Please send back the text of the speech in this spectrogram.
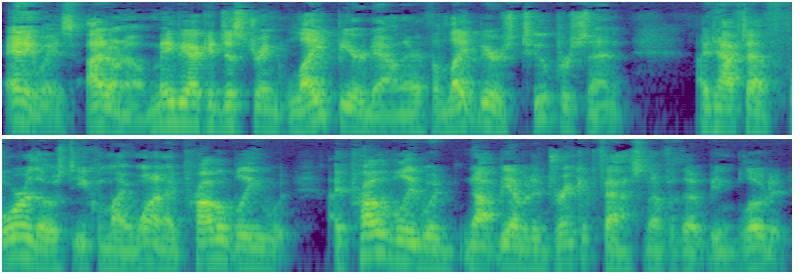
anyways, I don't know. Maybe I could just drink light beer down there. If a light beer is two percent, I'd have to have four of those to equal my one. I probably would. I probably would not be able to drink it fast enough without being bloated.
